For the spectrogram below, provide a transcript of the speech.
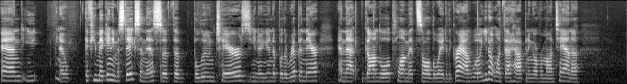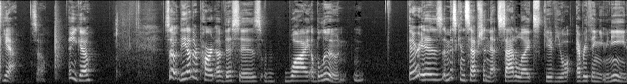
And, you, you know, if you make any mistakes in this, if the balloon tears, you know, you end up with a rip in there and that gondola plummets all the way to the ground. Well, you don't want that happening over Montana. Yeah, so there you go. So the other part of this is why a balloon? There is a misconception that satellites give you everything you need,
